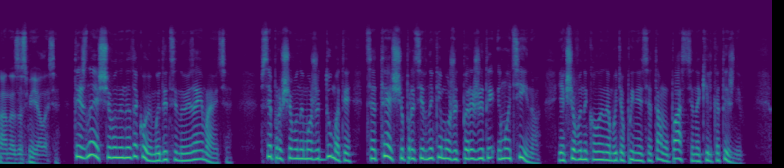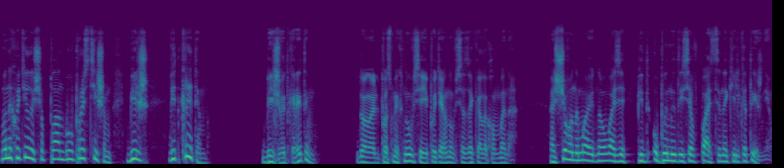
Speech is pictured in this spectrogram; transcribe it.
Анна засміялася. Ти ж знаєш, що вони не такою медициною займаються. Все, про що вони можуть думати, це те, що працівники можуть пережити емоційно, якщо вони коли-небудь опиняться там у пастці на кілька тижнів. Вони хотіли, щоб план був простішим, більш відкритим. Більш відкритим? Дональд посміхнувся і потягнувся за келихом мина. А що вони мають на увазі під опинитися в пастці на кілька тижнів?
